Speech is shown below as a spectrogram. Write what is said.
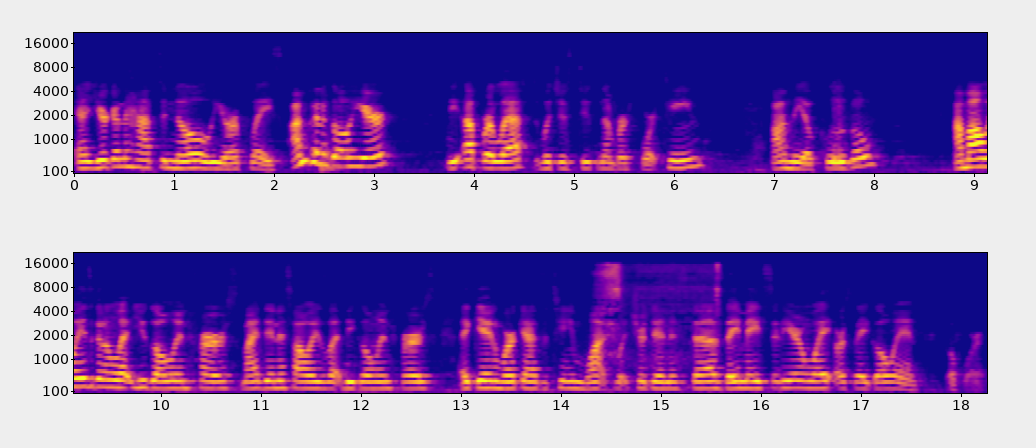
and you're going to have to know your place. I'm going to go here, the upper left, which is tooth number 14, on the occlusal. I'm always going to let you go in first. My dentist always let me go in first. Again, work as a team. Watch what your dentist does. They may sit here and wait or say go in. Go for it.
